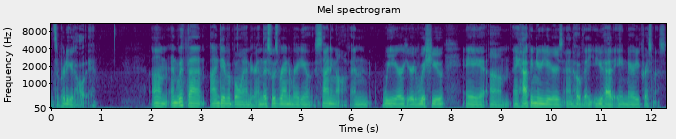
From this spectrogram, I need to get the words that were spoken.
it's a pretty good holiday. Um, and with that, I'm David Bolander, and this was Random Radio signing off. And we are here to wish you a um, a happy New Year's and hope that you had a Merry Christmas.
